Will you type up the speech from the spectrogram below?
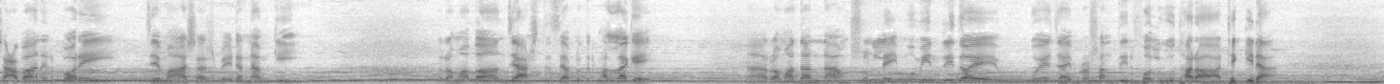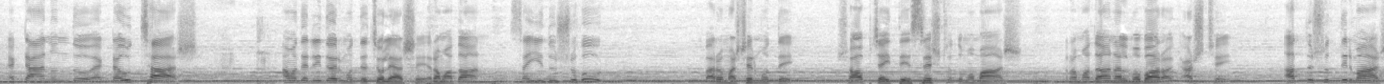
শাবানের পরেই যে মাস আসবে, এটার নাম কি? রমাদান যে আসতেছে, আপনাদের ভালো লাগে? হ্যাঁ রমাদান নাম শুনলেই মুমিন হৃদয়ে বয়ে যায় প্রশান্তির ফলগু ধারা ঠিক কিনা? একটা আনন্দ, একটা উচ্ছ্বাস আমাদের হৃদয়ের মধ্যে চলে আসে। রমাদান সাইয়দুল শুহুর, বারো মাসের মধ্যে সব চাইতে শ্রেষ্ঠতম মাস, রমাদান আল মোবারক আসছে। আত্মশুদ্ধির মাস,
